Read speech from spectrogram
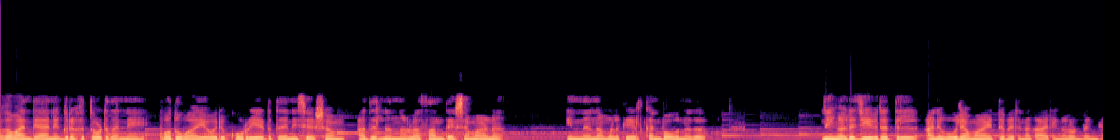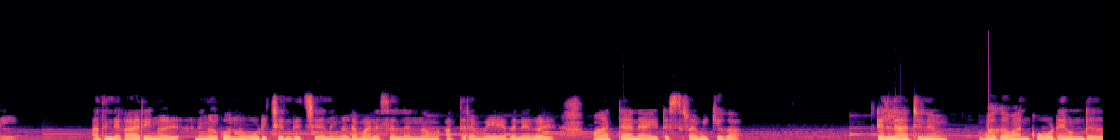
ഭഗവാന്റെ അനുഗ്രഹത്തോട് തന്നെ പൊതുവായ ഒരു കുറി എടുത്തതിന് ശേഷം അതിൽ നിന്നുള്ള സന്ദേശമാണ് ഇന്ന് നമ്മൾ കേൾക്കാൻ പോകുന്നത്. നിങ്ങളുടെ ജീവിതത്തിൽ അനുകൂലമായിട്ട് വരുന്ന കാര്യങ്ങളുണ്ടെങ്കിൽ അതിന്റെ കാര്യങ്ങൾ നിങ്ങൾക്കൊന്നുകൂടി ചിന്തിച്ച് നിങ്ങളുടെ മനസ്സിൽ നിന്നും അത്തരം വേദനകൾ മാറ്റാനായിട്ട് ശ്രമിക്കുക. എല്ലാറ്റിനും ഭഗവാൻ കൂടെ ഉണ്ട്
